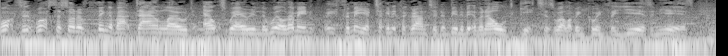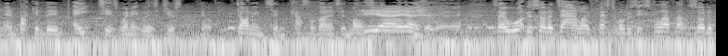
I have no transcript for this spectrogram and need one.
What's the, what's the sort of thing about download elsewhere in the world? I mean, for me, I've taken it for granted and being a bit of an old git as well. I've been coming for years and years, and back in the 80s when it was just you know Donington, Castle Donington, Monster. Yeah, Rock, yeah. So, what the sort of download festival? Does it still have that sort of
